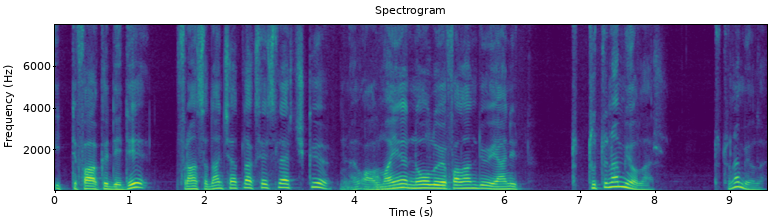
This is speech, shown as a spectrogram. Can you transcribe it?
ittifakı dedi. Fransa'dan çatlak sesler çıkıyor. Almanya ne oluyor falan diyor. Yani tut- tutunamıyorlar. Tutunamıyorlar.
